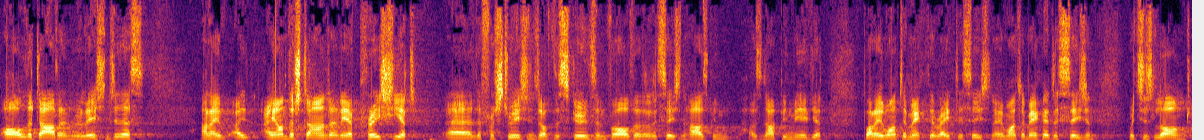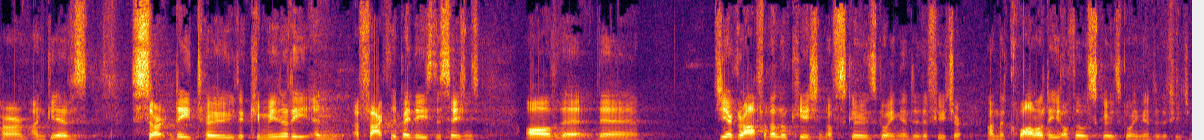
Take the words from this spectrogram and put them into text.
all the data in relation to this, and I, I, I understand and I appreciate uh, the frustrations of the schools involved that a decision has, been, has not been made yet. But I want to make the right decision. I want to make a decision which is long term and gives certainty to the community in, affected by these decisions of the, the geographical location of schools going into the future and the quality of those schools going into the future.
